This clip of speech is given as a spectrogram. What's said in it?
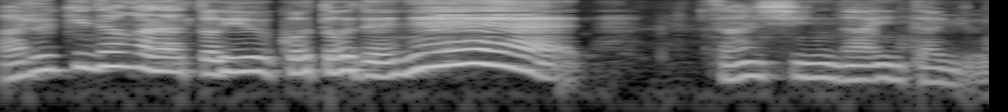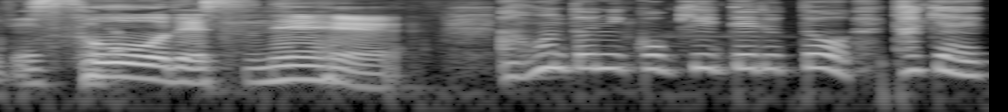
歩きながらということでね斬新なインタビューです。そうですね。あ本当にこう聞いてると竹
